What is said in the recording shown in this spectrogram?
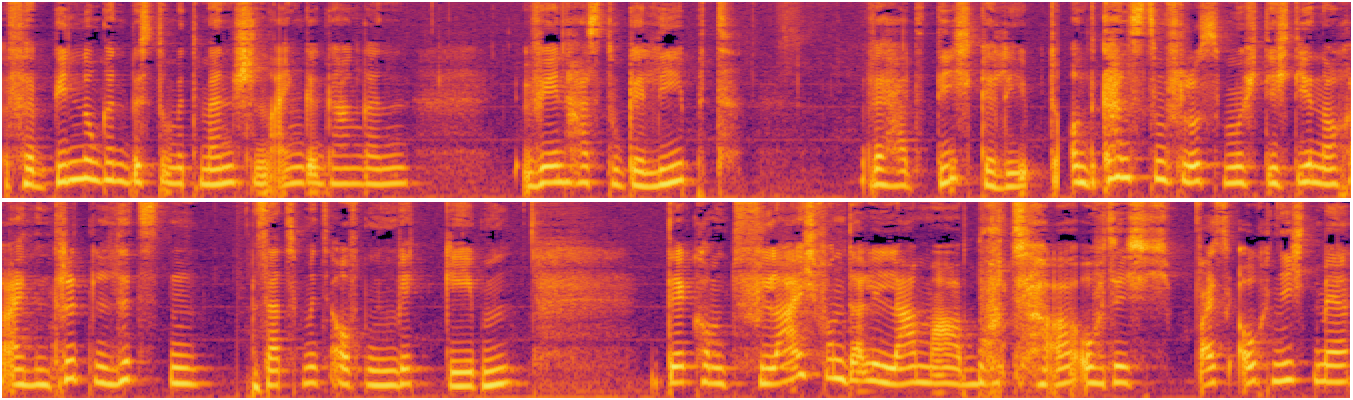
Verbindungen bist du mit Menschen eingegangen? Wen hast du geliebt? Wer hat dich geliebt? Und ganz zum Schluss möchte ich dir noch einen dritten, letzten Satz mit auf den Weg geben. Der kommt vielleicht von Dalai Lama, Buddha oder ich weiß auch nicht mehr,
